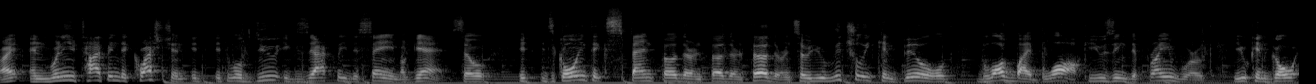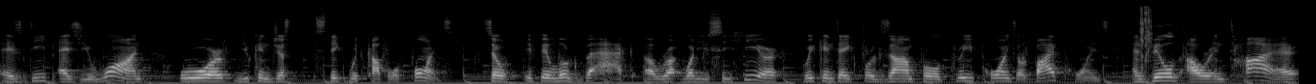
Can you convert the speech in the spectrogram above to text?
Right? And when you type in the question, it, it will do exactly the same again. So it, it's going to expand further and further and further. And so you literally can build block by block using the framework. You can go as deep as you want, or you can just stick with a couple of points. So if we look back, uh, what you see here, we can take, for example, three points or five points and build our entire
